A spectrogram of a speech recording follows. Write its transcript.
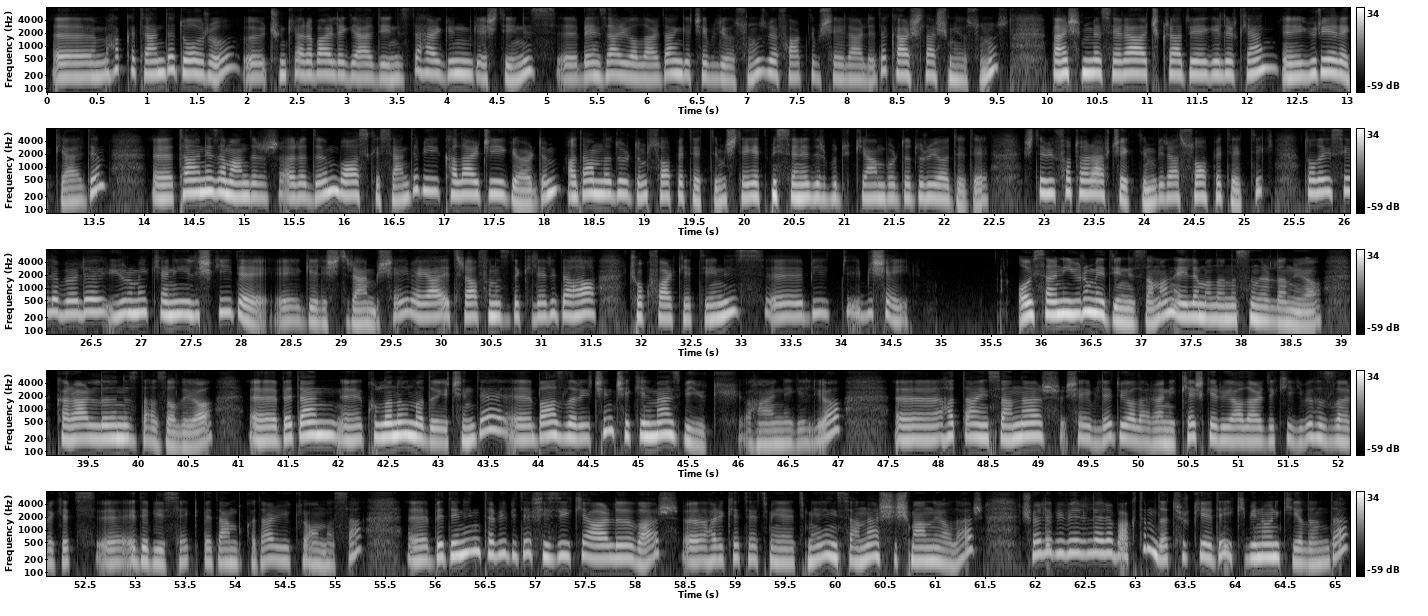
E, hakikaten de doğru e, çünkü arabayla geldiğinizde her gün geçtiğiniz e, benzer yollardan geçebiliyorsunuz ve farklı bir şeylerle de karşılaşmıyorsunuz. Ben şimdi mesela açık radyoya gelirken e, yürüyerek geldim. E, ta ne zamandır aradığım Boğaz Kesen'de bir kalaycıyı gördüm. Adamla durdum sohbet ettim işte 70 senedir bu dükkan burada duruyor dedi. İşte bir fotoğraf çektim biraz sohbet ettik. Dolayısıyla böyle yürümek hani ilişkiyi de e, geliştiren bir şey veya veya etrafınızdakileri daha çok fark ettiğiniz e, bir, bir şey. Oysa hani yürümediğiniz zaman eylem alanı sınırlanıyor, kararlılığınız da azalıyor. E, beden e, kullanılmadığı için de e, bazıları için çekilmez bir yük haline geliyor. E, hatta insanlar şey bile diyorlar hani keşke rüyalardaki gibi hızlı hareket e, edebilsek beden bu kadar yük olmasa. E, bedenin tabii bir de fiziki ağırlığı var. E, hareket etmeye etmeye insanlar şişmanlıyorlar. Şöyle bir verilere baktım da Türkiye'de 2012 yılında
